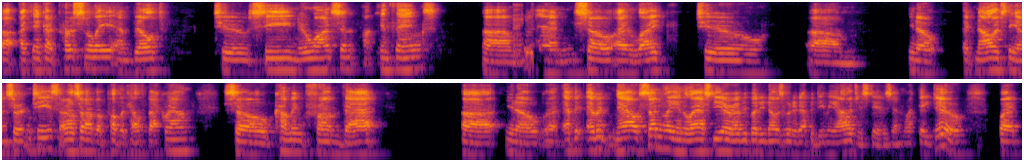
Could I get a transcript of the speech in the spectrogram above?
uh, I think I personally am built to see nuance in, in things. Um, and so I like to, um, you know, acknowledge the uncertainties. I also have a public health background. So coming from that, uh, you know, uh, epi- every, now suddenly in the last year, everybody knows what an epidemiologist is and what they do. But,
